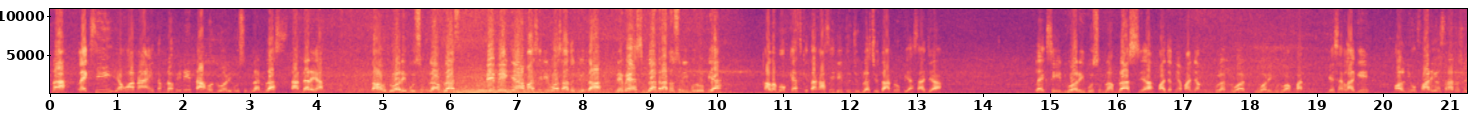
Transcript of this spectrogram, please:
Nah Lexi yang warna hitam doff ini tahun 2019 standar ya. Tahun 2019 DP nya masih di bawah 1 juta. DP 900 ribu rupiah. Kalau mau cash kita kasih di 17 jutaan rupiah saja. Lexi 2019 ya. Pajaknya panjang bulan 2 2024 geser lagi all new Vario 150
